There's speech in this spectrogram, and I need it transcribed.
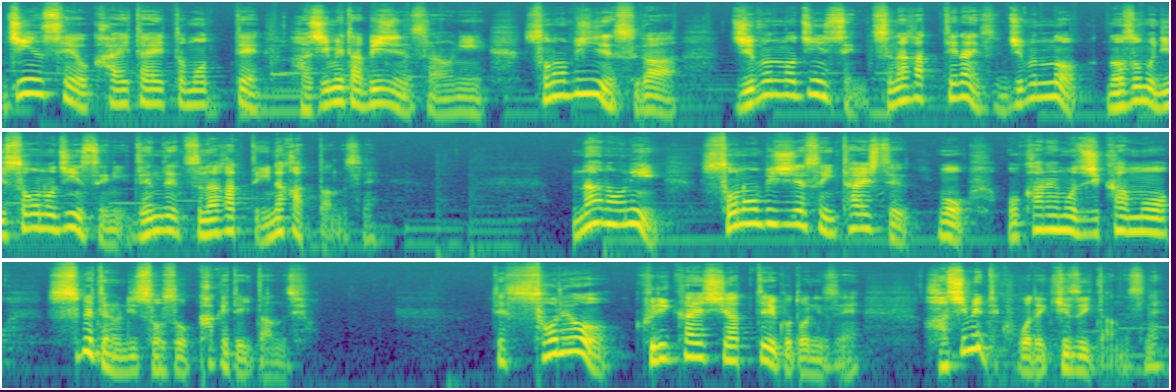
人生を変えたいと思って始めたビジネスなのにそのビジネスが自分の人生につながってないんです。自分の望む理想の人生に全然つながっていなかったんですね。なのに、そのビジネスに対してもお金も時間も全てのリソースをかけていたんですよ。で、それを繰り返しやってることにですね、初めてここで気づいたんですね。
